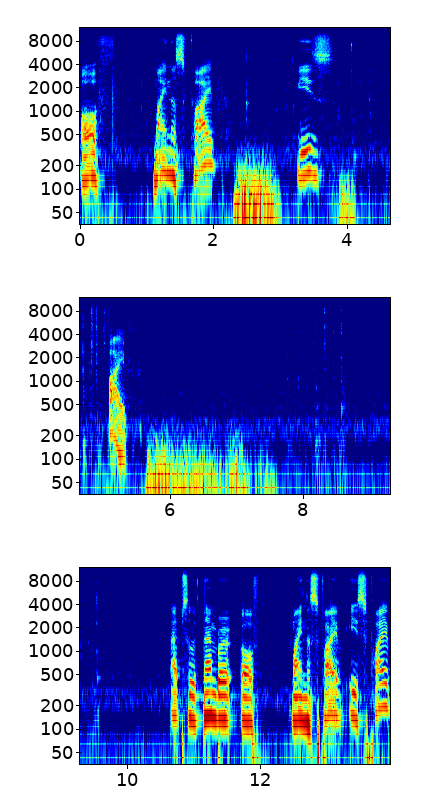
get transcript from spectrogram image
of minus 5 is 5. Absolute number of minus 5 is 5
